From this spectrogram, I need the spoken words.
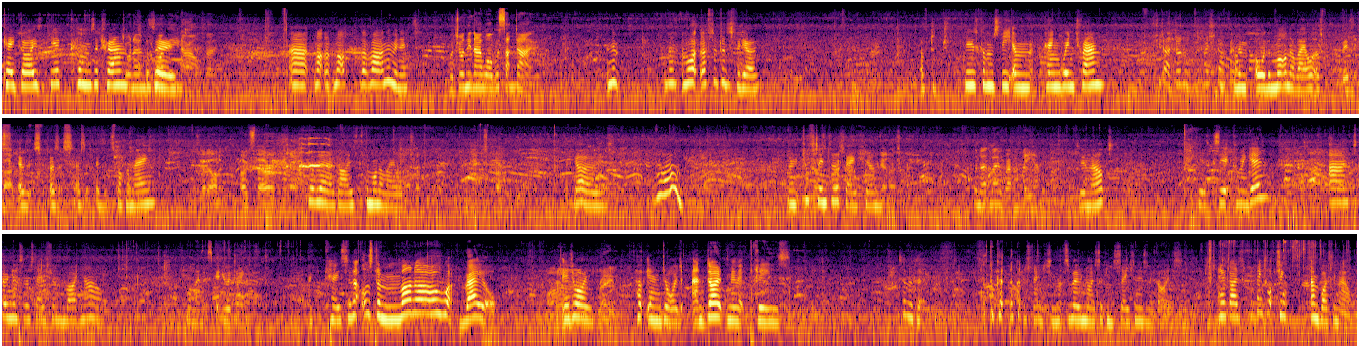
Okay, guys, here comes a tram Do you want to zoo. Alfie? Uh, not, not, not right in a minute. What do you want it now while we're sat down? And then, then what after this video? After here comes the um, penguin tram Should I done? Should I? and the, or the monorail as, as, its, as, its, as, its, as, its, as its proper name. Has he got it on it? Oh, it's there. Over there, guys. It's the monorail. Goes. Woohoo! And just into the station. Again, ice cream. Well, no, no, we're having beer. Zoom out. You can see it coming in, and it's going into the station right now. Come on then, let's get you a drink. Okay, so that was the mono monorail. Enjoy. Rail. Hope you enjoyed, and don't mimic, please. Let's have a look at look at look at the station. That's a very nice looking station, isn't it, guys? Hey guys, thanks for watching, and bye for now.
